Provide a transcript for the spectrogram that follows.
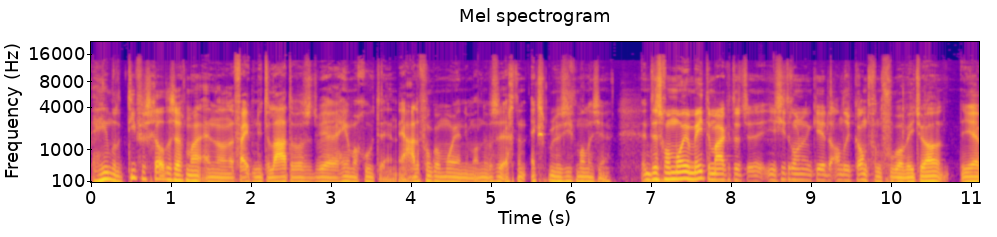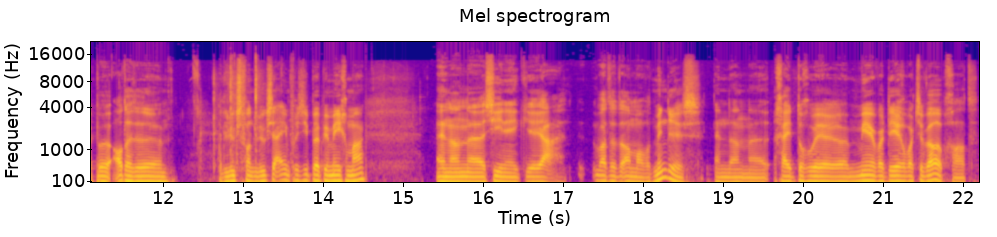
helemaal de tyfus schelden, zeg maar. En dan eh, vijf minuten later was het weer helemaal goed. En ja, dat vond ik wel mooi aan die man. Dat was echt een explosief mannetje. En het is gewoon mooi om mee te maken. Dat, je- je ziet gewoon een keer de andere kant van het voetbal, weet je wel. Je hebt eh, altijd eh, het luxe van de luxe. In principe heb je meegemaakt. En dan eh, zie je in keer, ja, wat het allemaal wat minder is. En dan eh, ga je toch weer eh, meer waarderen wat je wel hebt gehad.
